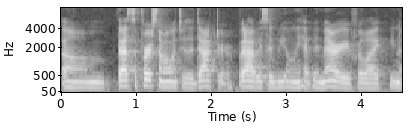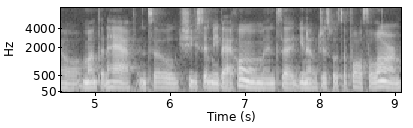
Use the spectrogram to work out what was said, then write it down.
um, that's the first time I went to the doctor. But obviously, we only had been married for like, you know, a month and a half. And so she sent me back home and said, you know, just was a false alarm.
